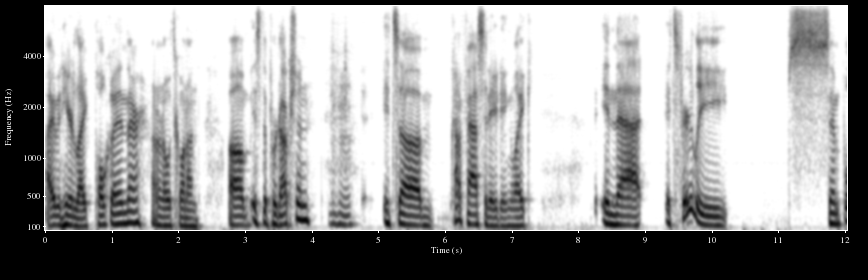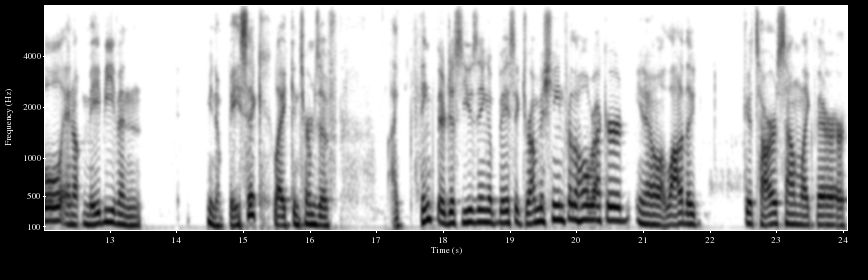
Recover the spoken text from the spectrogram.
I even hear like polka in there. I don't know what's going on. Um, is the production? It's um, kind of fascinating, like in that it's fairly simple and uh, maybe even you know basic like in terms of i think they're just using a basic drum machine for the whole record. You know a lot of the guitars sound like they're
